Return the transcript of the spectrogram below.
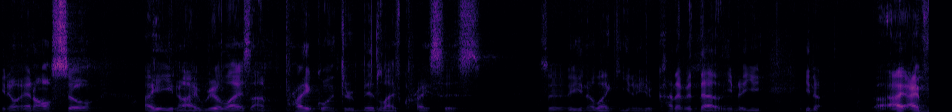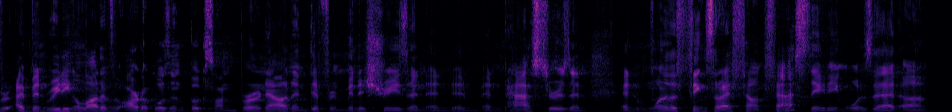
you know, and also I you know I realize I'm probably going through midlife crisis. So you know, like you know, you're kind of in that you know you you know I, have I've been reading a lot of articles and books on burnout and different ministries and, and, and, and pastors. And, and one of the things that I found fascinating was that um,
